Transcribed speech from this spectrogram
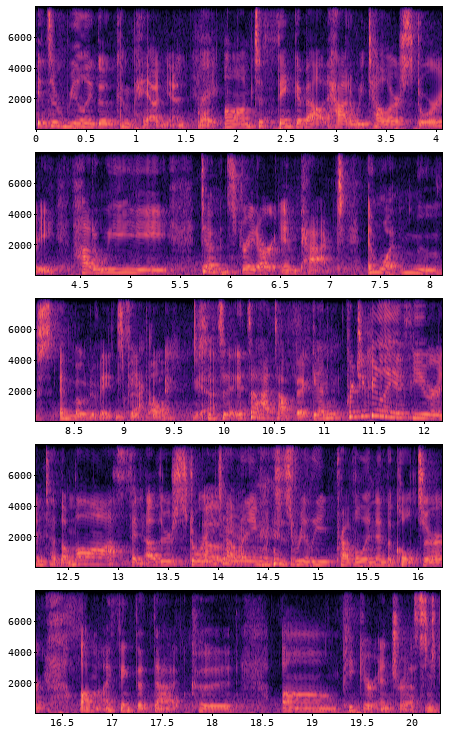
it's a really good companion. Right. Um, to think about how do we tell our story, how do we demonstrate our impact, and what moves and motivates people. Exactly, So it's a, it's a hot topic. And particularly if you're into the moth and other storytelling, which is really prevalent in the culture, um, I think that that could um, pique your interest.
